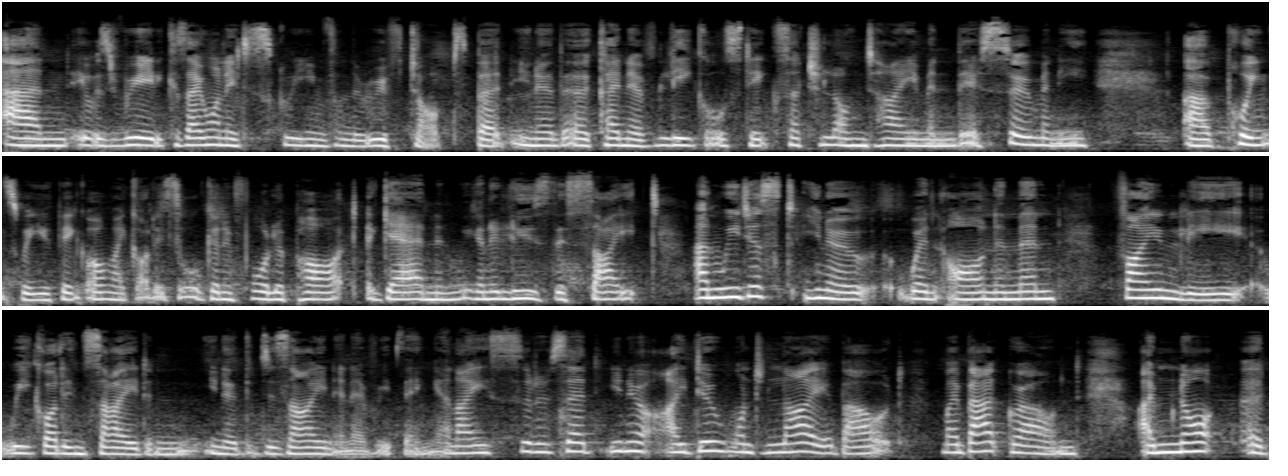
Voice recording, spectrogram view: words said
and it was really because I wanted to scream from the rooftops. But you know, the kind of legals take such a long time, and there's so many. Uh, points where you think, oh my God, it's all going to fall apart again and we're going to lose this site. And we just, you know, went on and then finally we got inside and you know the design and everything. And i sort of said you know i don't want to lie about my background. I'm not a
